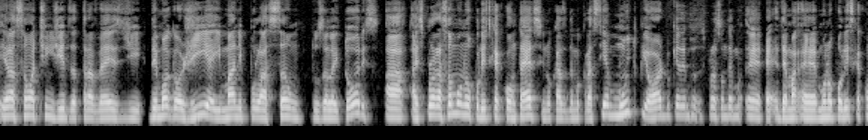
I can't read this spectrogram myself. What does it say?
elas são atingidas através de demagogia e manipulação dos eleitores, a, a exploração monopolística que acontece no caso da democracia é muito pior do que a exploração de, é, é, de, é, monopolística que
